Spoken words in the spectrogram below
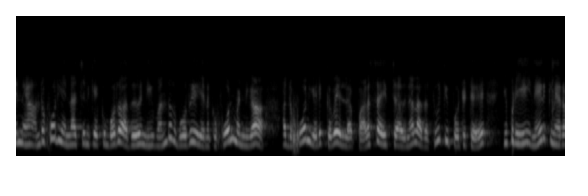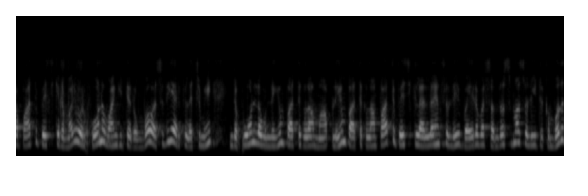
என்ன அந்த ஃபோன் என்னாச்சுன்னு கேட்கும்போது அது நீ வந்தது போது எனக்கு ஃபோன் பண்ணியா? அந்த ஃபோன் எடுக்கவே இல்லை. பழசாயிடுச்சு. அதனால அதை தூக்கி போட்டுட்டு இப்படி நேருக்கு நேராக பார்த்து பேசிக்கிற மாதிரி ஒரு ஃபோனை வாங்கிட்டு ரொம்ப வசதியாக இருக்குது லட்சுமி. இந்த ஃபோனில் உன்னையும் பார்த்துக்கலாம் மாப்பிளையும் பார்த்துக்கலாம் பார்த்து பேசிக்கலாம்லன்னு சொல்லி பைரவர் சந்தோஷமாக சொல்லிட்டு இருக்கும்போது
